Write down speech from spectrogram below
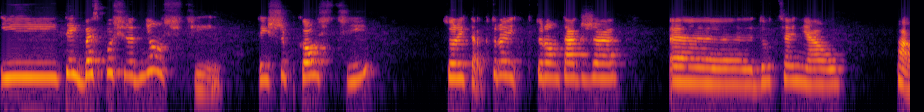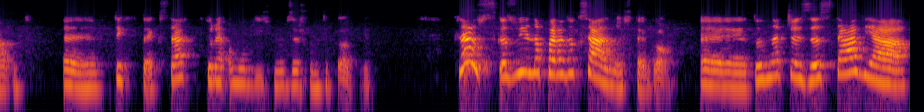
i tej bezpośredniości, tej szybkości, której, której, którą także e, doceniał Pound w tych tekstach, które omówiliśmy w zeszłym tygodniu. Klaus wskazuje na paradoksalność tego, e, to znaczy zestawia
